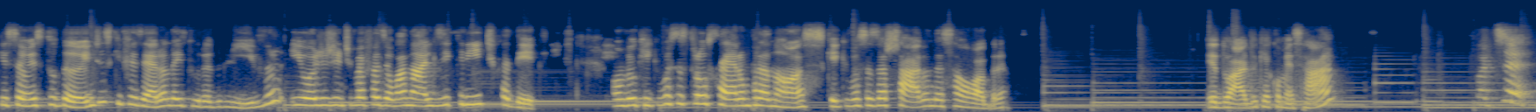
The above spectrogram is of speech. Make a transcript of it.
que são estudantes que fizeram a leitura do livro e hoje a gente vai fazer uma análise crítica dele. Vamos ver o que, que vocês trouxeram para nós, o que, que vocês acharam dessa obra. Eduardo, quer começar? Pode ser.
